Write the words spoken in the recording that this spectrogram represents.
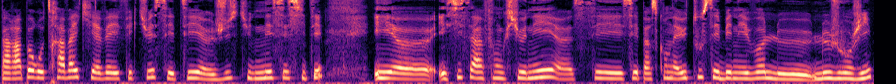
par rapport au travail qu'ils avaient effectué, c'était juste une nécessité. Et, et, si ça a fonctionné, c'est parce qu'on a eu tous ces bénévoles le, jour J.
